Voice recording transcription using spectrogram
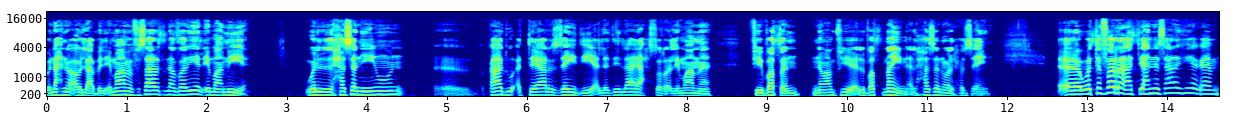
ونحن أولى بالإمامة فصارت نظريه الإمامية. والحسنيون آه، قادوا التيار الزيدي الذي لا يحصر الإمامة في بطن إنما في البطنين الحسن والحسين. آه، وتفرعت يعني صارت هي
